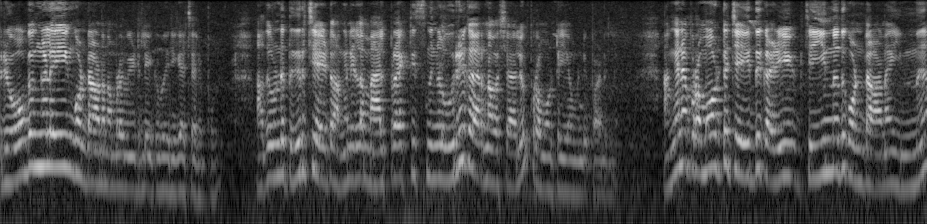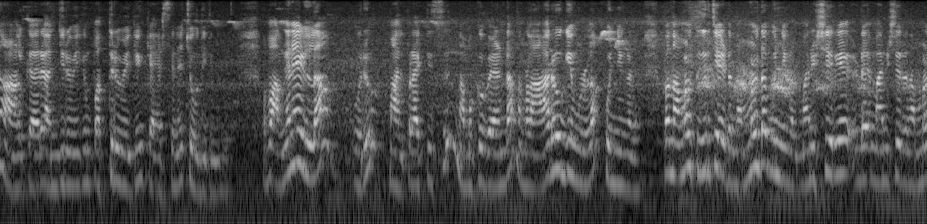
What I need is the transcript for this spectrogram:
രോഗങ്ങളെയും കൊണ്ടാണ് നമ്മുടെ വീട്ടിലേക്ക് വരിക ചിലപ്പോൾ. അതുകൊണ്ട് തീർച്ചയായിട്ടും അങ്ങനെയുള്ള മാൽ പ്രാക്ടീസ് നിങ്ങൾ ഒരു കാരണവശാലും പ്രൊമോട്ട് ചെയ്യാൻ വേണ്ടി പാടില്ല. അങ്ങനെ പ്രൊമോട്ട് ചെയ്ത് കഴി ചെയ്യുന്നത് കൊണ്ടാണ് ഇന്ന് ആൾക്കാർ അഞ്ച് രൂപയ്ക്കും പത്ത് രൂപയ്ക്കും ക്യാറ്റ്സിനെ ചോദിക്കുന്നത്. അപ്പോൾ അങ്ങനെയുള്ള ഒരു മാൽ പ്രാക്ടീസ് നമുക്ക് വേണ്ട നമ്മൾ ആരോഗ്യമുള്ള കുഞ്ഞുങ്ങൾ അപ്പോൾ നമ്മൾ തീർച്ചയായിട്ടും നമ്മളുടെ കുഞ്ഞുങ്ങൾ മനുഷ്യരുടെ മനുഷ്യർ നമ്മൾ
